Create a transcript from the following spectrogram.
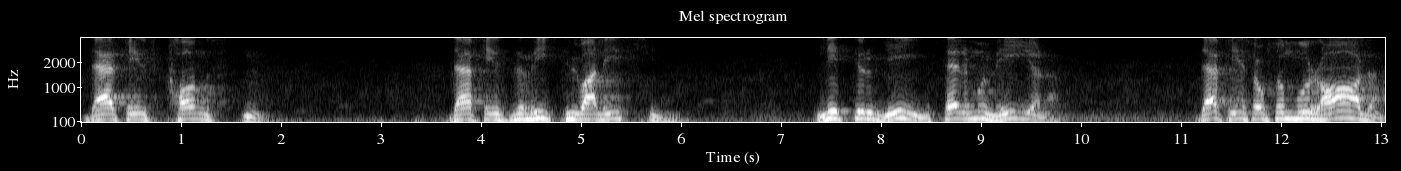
Där finns konsten. Där finns ritualism, liturgin, ceremonierna. Där finns också moralen,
